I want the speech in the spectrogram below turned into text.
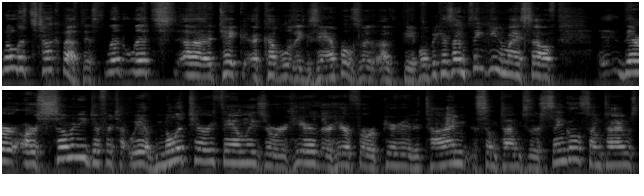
Well, let's talk about this. Let, let's uh, take a couple of examples of, of people because I'm thinking to myself, there are so many different. We have military families who are here. They're here for a period of time. Sometimes they're single. Sometimes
